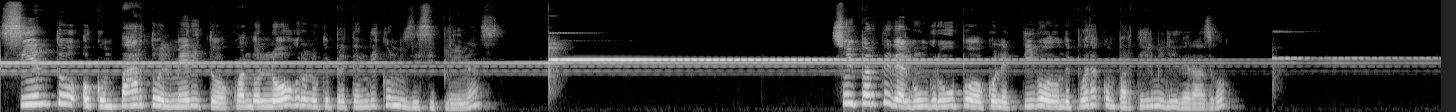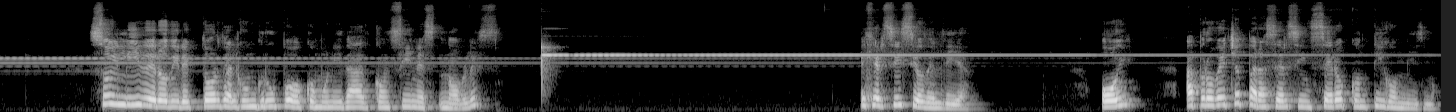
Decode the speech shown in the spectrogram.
¿Siento o comparto el mérito cuando logro lo que pretendí con mis disciplinas? ¿Soy parte de algún grupo o colectivo donde pueda compartir mi liderazgo? ¿Soy líder o director de algún grupo o comunidad con fines nobles? Ejercicio del día. Hoy aprovecha para ser sincero contigo mismo.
